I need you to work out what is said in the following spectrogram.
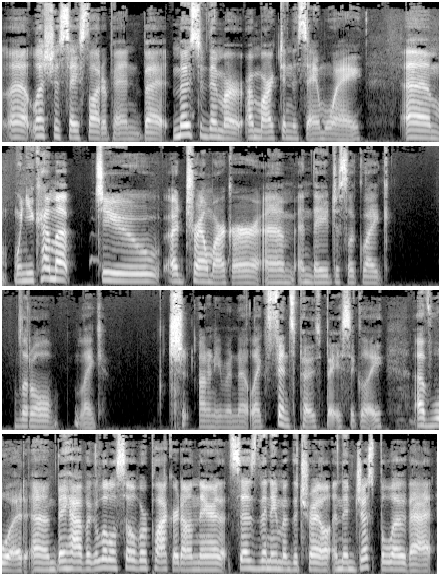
uh, let's just say slaughter pen, but most of them are, are marked in the same way. Um, when you come up to a trail marker, um, and they just look like little like I don't even know like fence posts basically of wood. Um, they have like a little silver placard on there that says the name of the trail, and then just below that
